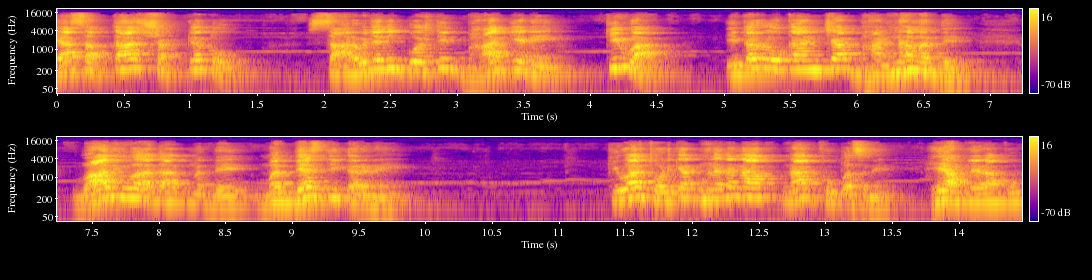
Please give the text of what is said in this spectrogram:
या सप्ताहात शक्यतो सार्वजनिक गोष्टीत भाग घेणे किंवा इतर लोकांच्या भांडणामध्ये वादविवादांमध्ये मध्यस्थी करणे किंवा थोडक्यात म्हणायचं नाक नाक खुपसणे. हे आपल्याला खूप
